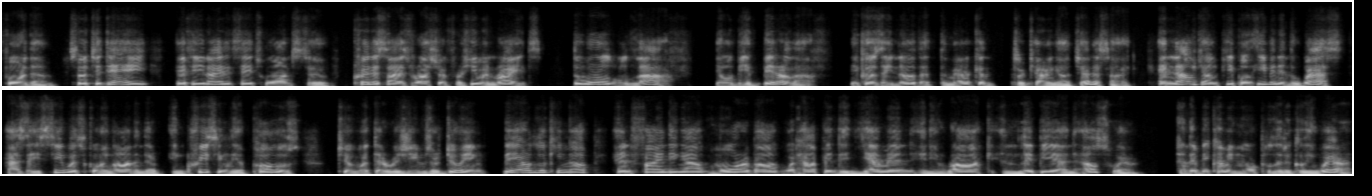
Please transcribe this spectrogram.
for them. So today, if the United States wants to criticize Russia for human rights, the world will laugh. It will be a bitter laugh because they know that the Americans are carrying out genocide. And now, young people, even in the West, as they see what's going on and they're increasingly opposed to what their regimes are doing, they are looking up and finding out more about what happened in Yemen, in Iraq, in Libya, and elsewhere. And they're becoming more politically aware.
